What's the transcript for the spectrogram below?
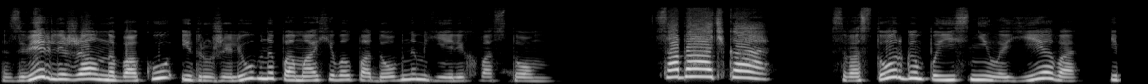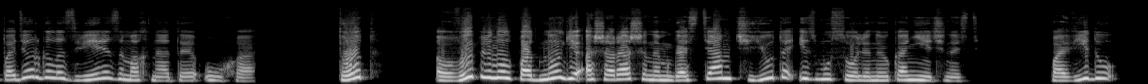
Зверь лежал на боку и дружелюбно помахивал подобным еле хвостом. «Собачка!» С восторгом пояснила Ева и подергала зверя за мохнатое ухо. Тот выплюнул под ноги ошарашенным гостям чью-то измусоленную конечность, по виду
